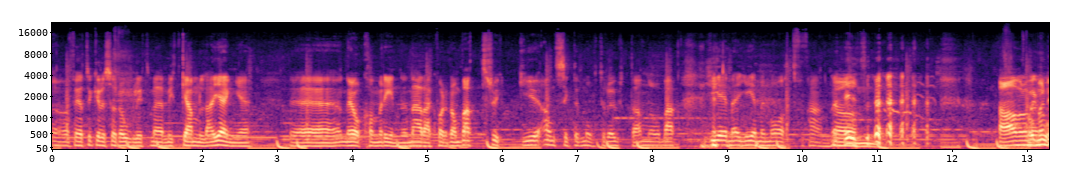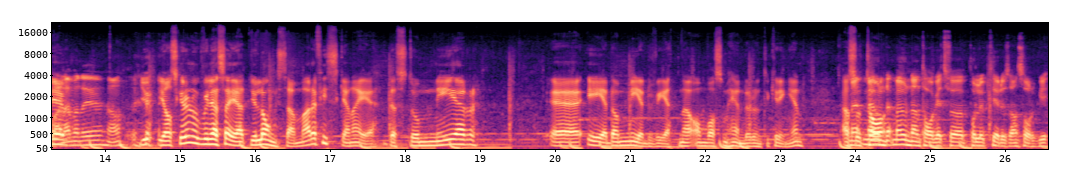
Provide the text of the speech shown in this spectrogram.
Ja, för jag tycker det är så roligt med mitt gamla gäng. Eh, när jag kommer in nära akvariet. De bara trycker ju ansiktet mot rutan och bara ge mig, ge mig mat för fan. Ja. Ja, men de är men goda. det- men det, ja. Ju, jag skulle nog vilja säga att ju långsammare fiskarna är, desto mer eh, är de medvetna om vad som händer runt omkring en. Alltså med, med, ta... unda- med undantaget för Polypterus ansorgi.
